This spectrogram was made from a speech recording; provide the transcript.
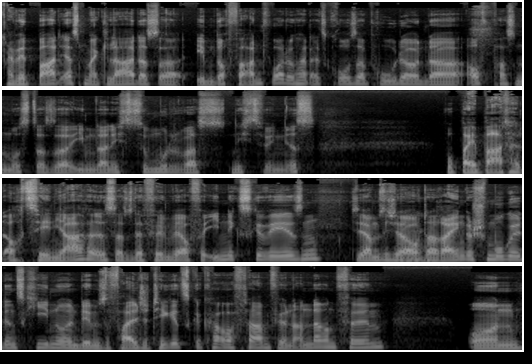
da wird Bart erstmal klar, dass er eben doch Verantwortung hat als großer Bruder und da aufpassen muss, dass er ihm da nichts zumutet, was nichts für ihn ist. Wobei Bart halt auch zehn Jahre ist, also der Film wäre auch für ihn nichts gewesen. Sie haben sich ja, ja auch da reingeschmuggelt ins Kino, indem sie falsche Tickets gekauft haben für einen anderen Film. Und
